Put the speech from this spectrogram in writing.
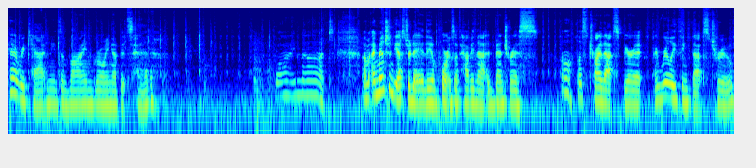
Every cat needs a vine growing up its head. Why not? Um, I mentioned yesterday the importance of having that adventurous, oh, let's try that spirit. I really think that's true,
